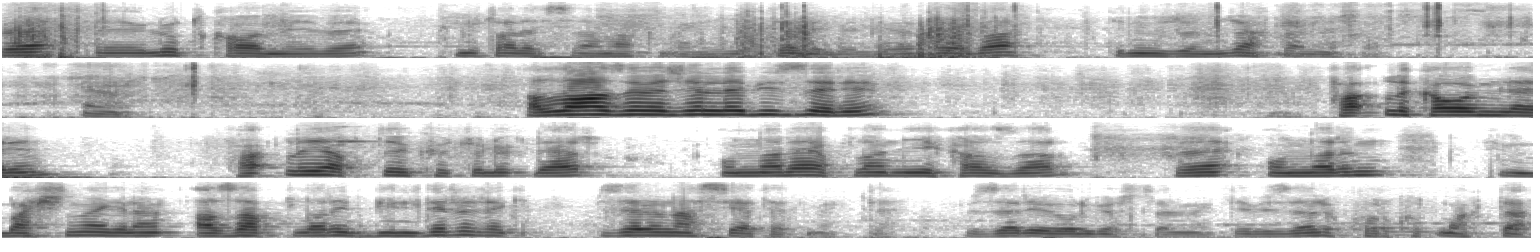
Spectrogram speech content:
Ve e, Lut kavmi ve Lut Aleyhisselam hakkındaki yeterli bilgiler orada dilimiz önce aktarmaya çalışacağız. Evet. Allah Azze ve Celle bizleri farklı kavimlerin farklı yaptığı kötülükler, onlara yapılan ikazlar ve onların başına gelen azapları bildirerek bizlere nasihat etmekte. Bizlere yol göstermekte, bizleri korkutmakta,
